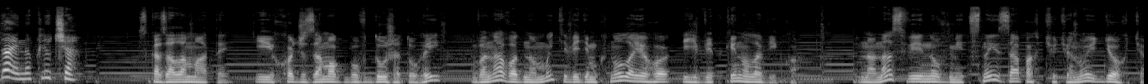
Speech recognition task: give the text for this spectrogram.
Дай на ключа. сказала мати, і, хоч замок був дуже тугий, вона в одну мить відімкнула його і відкинула віко. На нас війнув міцний запах тютюну й дьогтю.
